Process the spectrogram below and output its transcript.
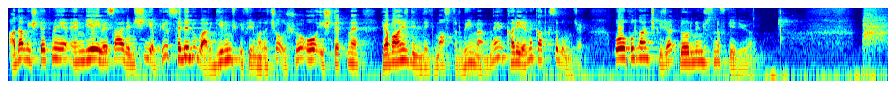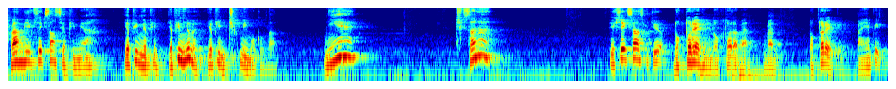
Adam işletme, MBA vesaire bir şey yapıyor. Sebebi var. Girmiş bir firmada çalışıyor. O işletme yabancı dildeki master bilmem ne kariyerine katkısı bulunacak. O okuldan çıkacak. Dördüncü sınıf geliyor. Ben bir yüksek lisans yapayım ya. Yapayım yapayım. Yapayım değil mi? Yapayım. Çıkmayayım okuldan. Niye? Çıksana. Yüksek lisans bitiyor. Doktora yapayım doktora ben. Ben doktora yapayım. Ben yapayım.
